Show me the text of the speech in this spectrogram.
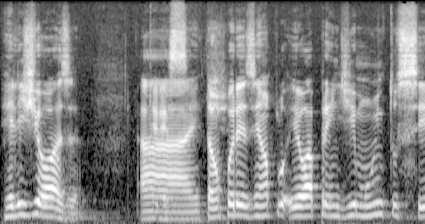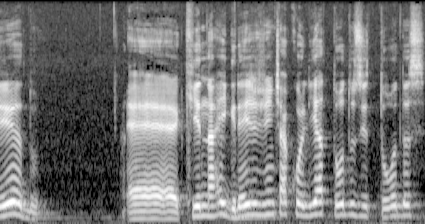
religiosa. Ah, então, por exemplo, eu aprendi muito cedo é, que na igreja a gente acolhia todos e todas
